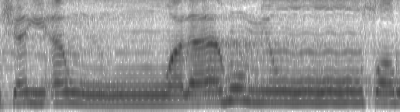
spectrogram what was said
شیئا ولا هم ینصرون.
